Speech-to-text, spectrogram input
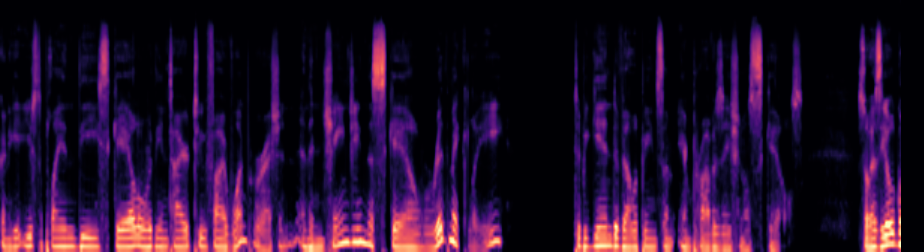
Going to get used to playing the scale over the entire 251 progression and then changing the scale rhythmically to begin developing some improvisational skills. So, as the old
